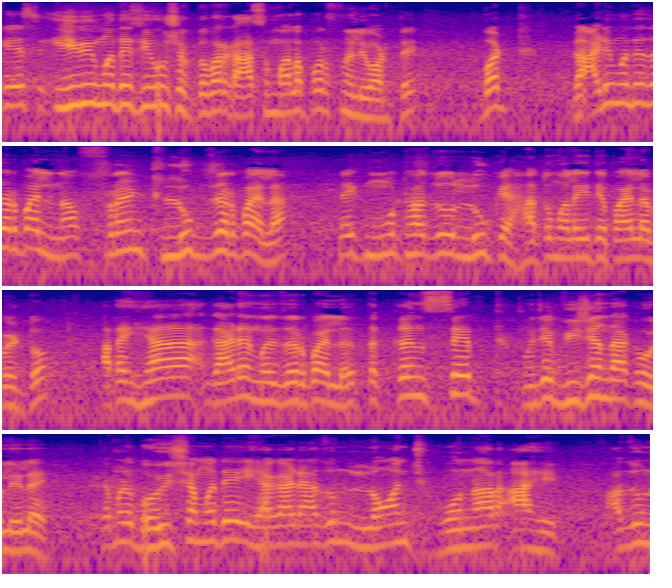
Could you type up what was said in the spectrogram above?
case E व्हीमध्येच येऊ शकतो बरं का असं मला पर्सनली वाटते बट गाडीमध्ये जर पाहिलं ना फ्रंट लुक जर पाहिला तर एक मोठा जो लुक आहे हा तुम्हाला इथे पाहायला भेटतो. आता ह्या गाड्यांमध्ये जर पाहिलं तर कन्सेप्ट म्हणजे विजन दाखवलेलं आहे. त्यामुळे भविष्यामध्ये ह्या गाड्या अजून लॉन्च होणार आहे. अजून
